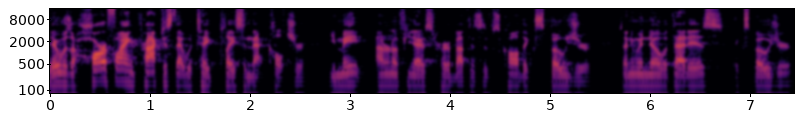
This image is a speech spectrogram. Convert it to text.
there was a horrifying practice that would take place in that culture. You may, I don't know if you guys heard about this, it was called exposure. Does anyone know what that is? Exposure?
